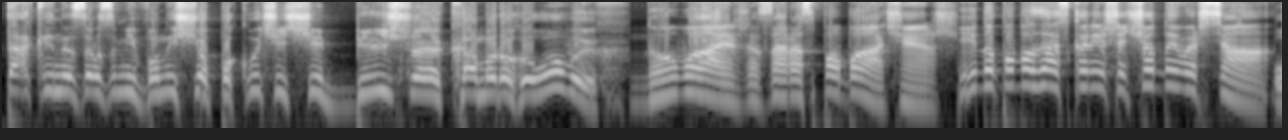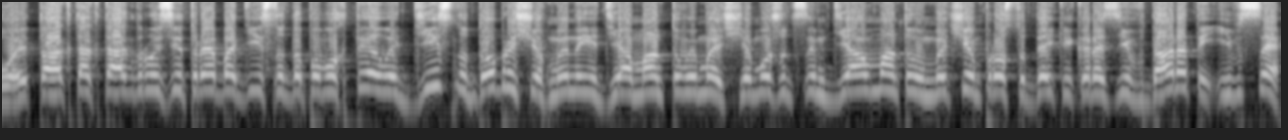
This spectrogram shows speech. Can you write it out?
так і не зрозумів, вони що, покличуть ще більше камероголових? Ну майже, зараз побачиш. І допомагай скоріше, що дивишся? Ой, так, так, так, друзі, треба дійсно допомогти, але дійсно добре, що в мене є діамантовий меч. Я можу цим діамантовим мечем просто декілька разів вдарити і все.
